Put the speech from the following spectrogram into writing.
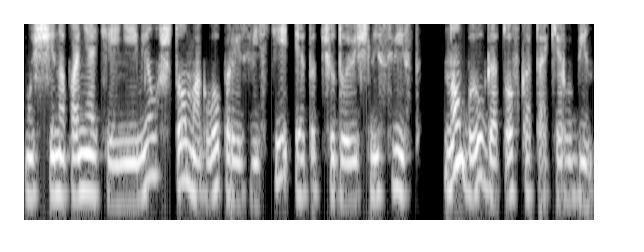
Мужчина понятия не имел, что могло произвести этот чудовищный свист, но был готов к атаке Рубин.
